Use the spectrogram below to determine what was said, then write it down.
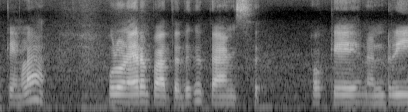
ஓகேங்களா இவ்வளோ நேரம் பார்த்ததுக்கு தேங்க்ஸ் ஓகே நன்றி.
